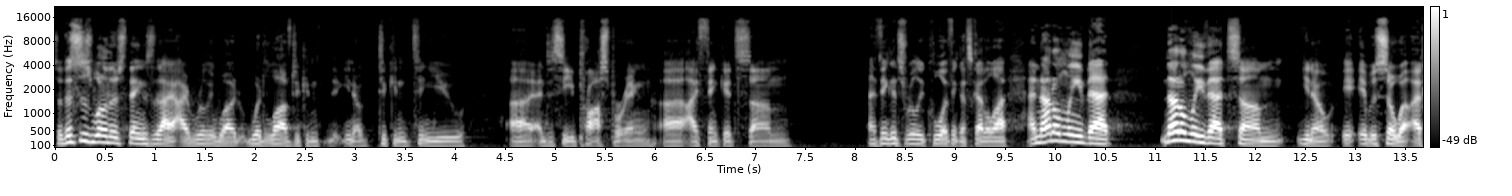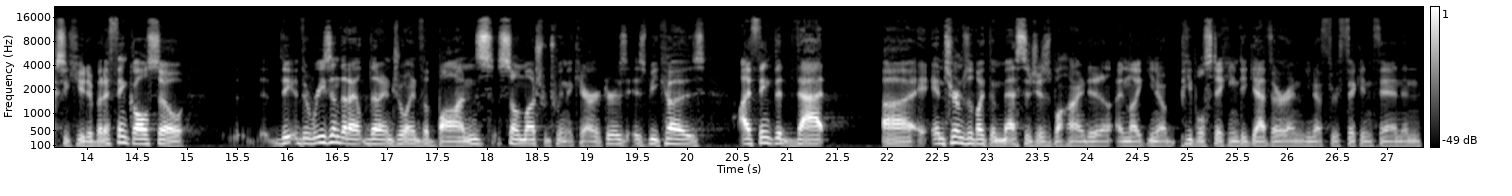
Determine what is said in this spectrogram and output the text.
So this is one of those things that I, I really would would love to con- you know to continue uh, and to see prospering. Uh, I think it's um, I think it's really cool. I think it's got a lot, and not only that, not only that, um, you know, it, it, was so well executed, but I think also the the reason that I that I enjoyed the bonds so much between the characters is because I think that that. Uh, in terms of like the messages behind it and, and like you know people sticking together and you know through thick and thin and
